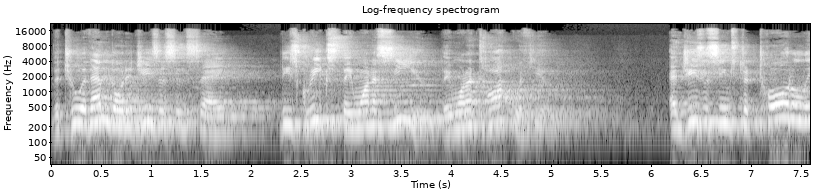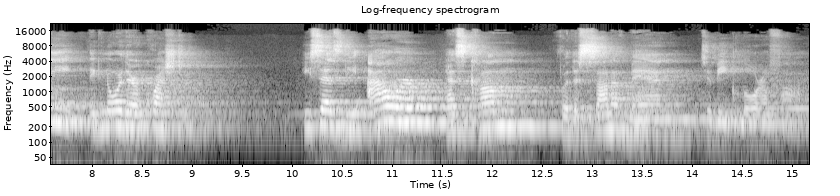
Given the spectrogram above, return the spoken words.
The two of them go to Jesus and say, These Greeks, they want to see you, they want to talk with you. And Jesus seems to totally ignore their question. He says, The hour has come for the Son of Man to be glorified.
